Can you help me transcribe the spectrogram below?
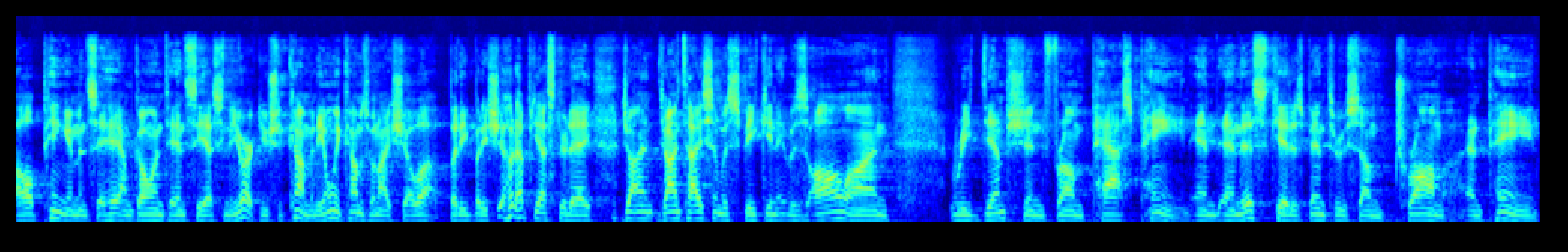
I'll ping him and say, "Hey, I'm going to NCS in New York. You should come." And he only comes when I show up. But he, but he showed up yesterday. John, Jon Tyson was speaking. It was all on redemption from past pain. And, and this kid has been through some trauma and pain.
